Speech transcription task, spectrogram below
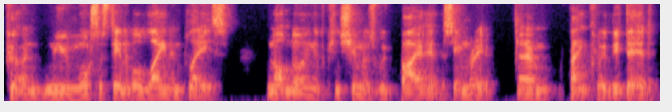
put a new, more sustainable line in place, not knowing if consumers would buy it at the same rate. Um, thankfully, they did.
